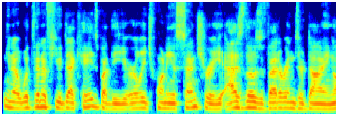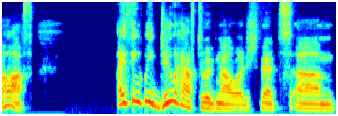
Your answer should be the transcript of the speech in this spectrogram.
you know within a few decades by the early 20th century as those veterans are dying off i think we do have to acknowledge that um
